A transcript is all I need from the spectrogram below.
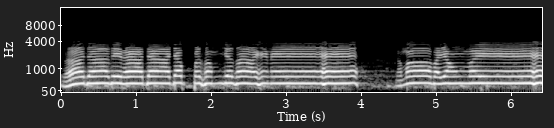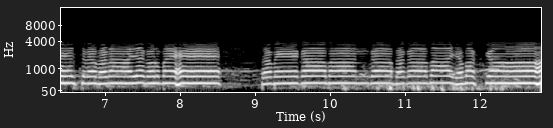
राजाधिराजाय प्रसंयसाहिने नमो वयं वै श्रवणाय कुर्महे समे कामान् कामकामाय मह्याः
